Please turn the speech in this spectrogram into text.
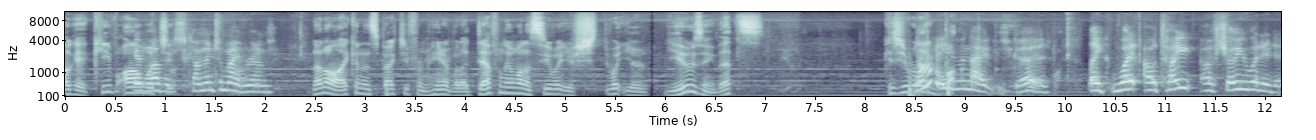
Okay, keep on Good what you. come into my room. No, no, I can inspect you from here, but I definitely want to see what you're sh- what you're using. That's because you were Not like, even that good. Like what? I'll tell you. I'll show you what it is.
